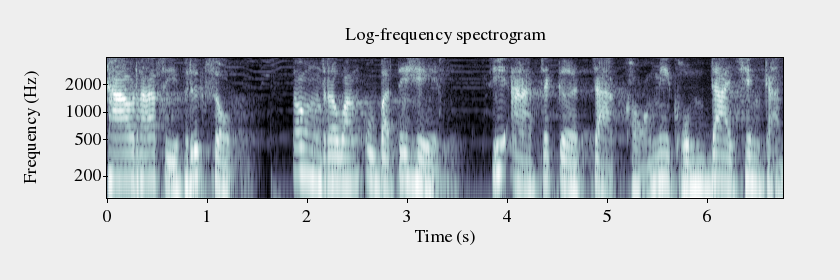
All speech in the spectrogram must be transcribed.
ชาวราศีพฤษภต้องระวังอุบัติเหตุที่อาจจะเกิดจากของมีคมได้เช่นกัน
